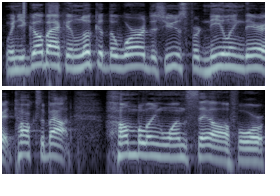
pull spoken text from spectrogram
When you go back and look at the word that's used for kneeling there, it talks about humbling oneself or,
